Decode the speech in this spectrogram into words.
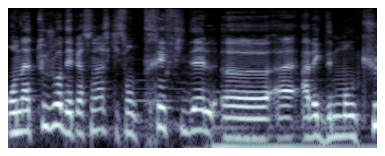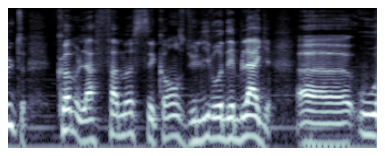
on a toujours des personnages qui sont très fidèles euh, avec des moments cultes comme la fameuse séquence du livre des blagues euh, où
